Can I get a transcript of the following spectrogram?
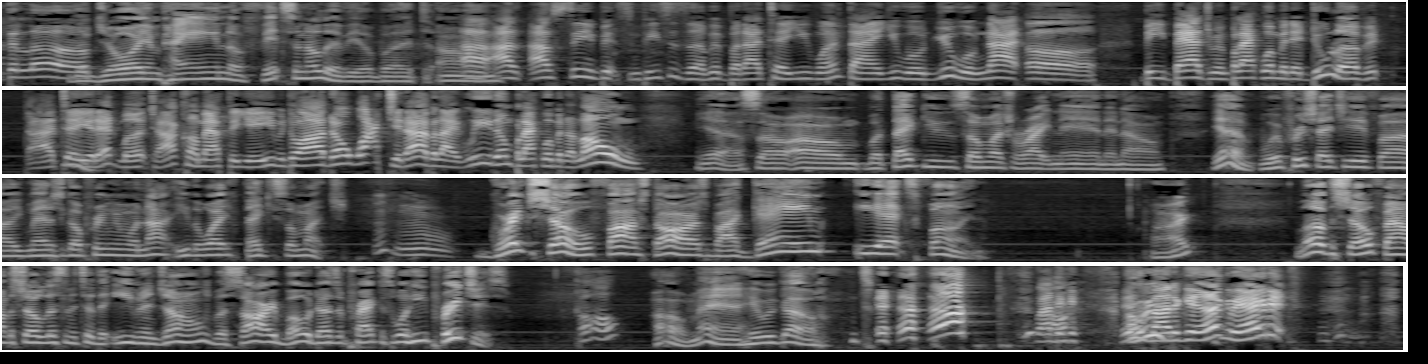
the love, the joy and pain of Fitz and Olivia. But um, I, I, I've seen bits and pieces of it, but I tell you one thing: you will, you will not uh be badgering black women that do love it. I tell you that much. I come after you, even though I don't watch it. I'll be like, leave them black women alone. Yeah. So, um, but thank you so much for writing in, and um, yeah, we appreciate you if uh, you managed to go premium or not. Either way, thank you so much. Great show, five stars by Game EX Fun. All right. Love the show. Found the show listening to the Evening Jones, but sorry, Bo doesn't practice what he preaches. Oh, Oh man, here we go. about to get, it's are we- about to get ugly, ain't it?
